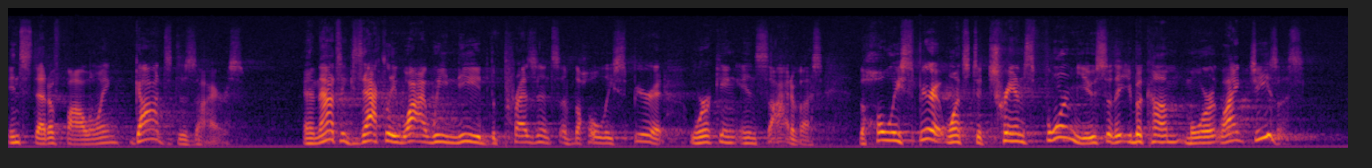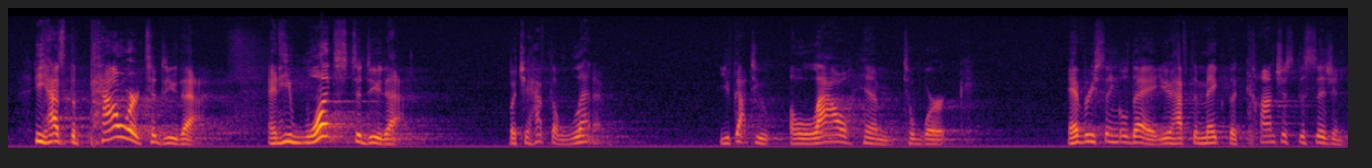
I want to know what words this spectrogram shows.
instead of following God's desires. And that's exactly why we need the presence of the Holy Spirit working inside of us. The Holy Spirit wants to transform you so that you become more like Jesus. He has the power to do that, and He wants to do that. But you have to let Him. You've got to allow Him to work. Every single day, you have to make the conscious decision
